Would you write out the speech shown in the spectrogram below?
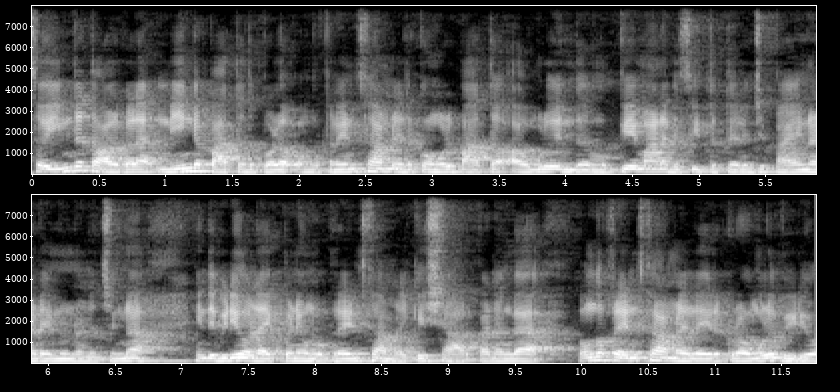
ஸோ இந்த தாள்களை நீங்கள் பார்த்தது போல் உங்கள் ஃப்ரெண்ட்ஸ் ஃபேமிலி இருக்கவங்களும் பார்த்து அவங்களும் இந்த முக்கியமான விஷயத்தை தெரிஞ்சு பயனடையணும்னு நினச்சிங்கன்னா இந்த வீடியோ லைக் பண்ணி உங்கள் ஃப்ரெண்ட்ஸ் ஃபேமிலிக்கு ஷேர் பண்ணுங்கள் உங்கள் ஃப்ரெண்ட்ஸ் ஃபேமிலியில் இருக்கிறவங்களும் வீடியோ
